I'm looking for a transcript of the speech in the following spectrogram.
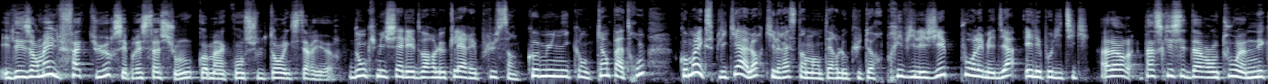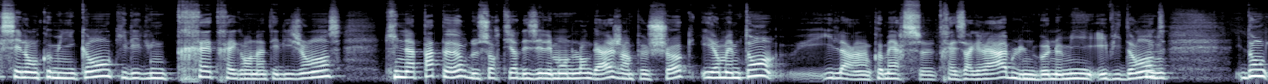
et désormais il facture ses prestations comme un consultant extérieur. Donc Michel-Édouard Leclerc est plus un communicant qu'un patron. Comment expliquer alors qu'il reste un interlocuteur privilégié pour les médias et les politiques? Alors, parce que c'est avant tout un excellent communicant, qu'il est d'une très très grande intelligence, qui n'a pas peur de sortir des éléments de langage un peu choc, et en même temps, il a un commerce très agréable, une bonhomie évidente. Donc,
